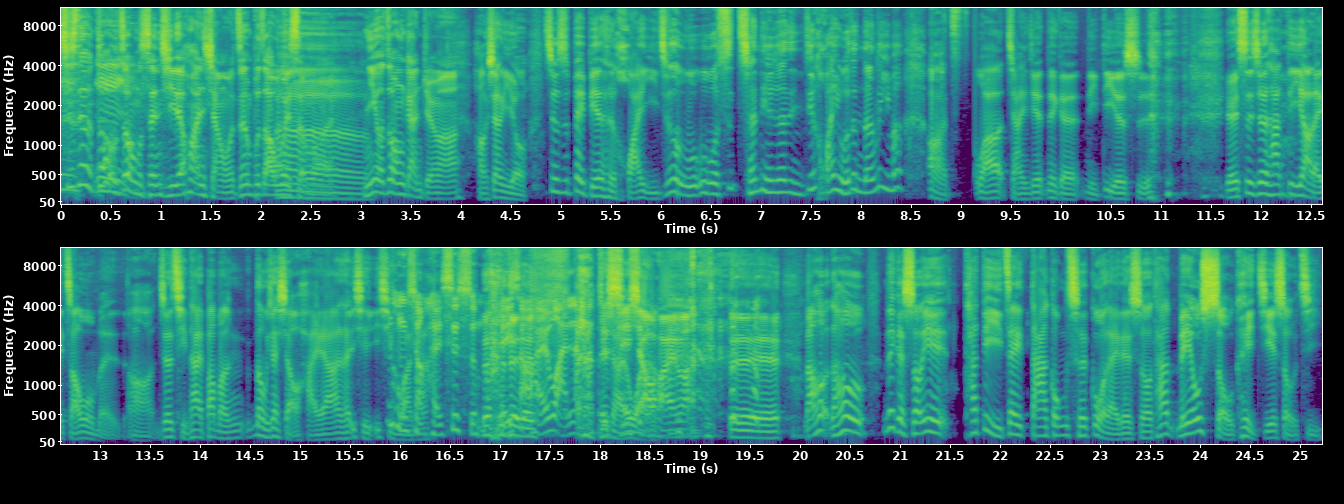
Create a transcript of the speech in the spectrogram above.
其实都有这种神奇的幻想，我真的不知道为什么。你有这种感觉吗？好像有，就是被别人很怀疑，就是我我是成年人，你就怀疑我的能力吗？啊，我要讲一件那个你弟的事。有一次就是他弟要来找我们啊，就请他帮忙弄一下小孩啊，他一起一起玩。小孩是什么？陪小孩玩啦？就洗小孩嘛？对对对，然后然后那个时候，因为他弟弟在搭公车过来的时候，他没有手可以接手机，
